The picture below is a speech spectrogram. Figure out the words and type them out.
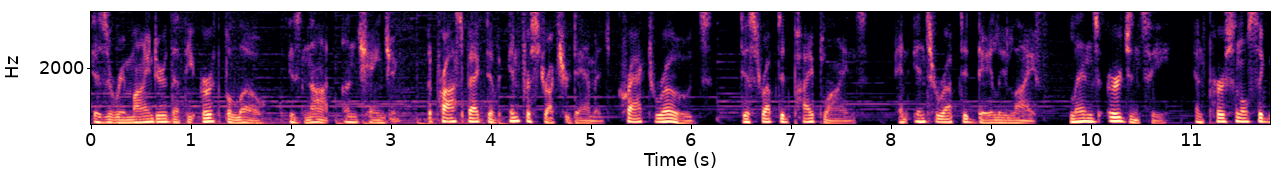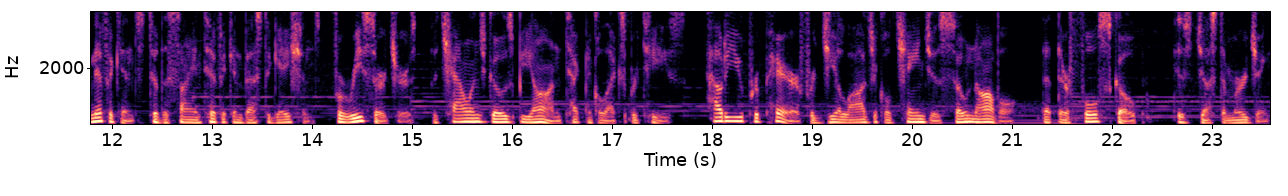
is a reminder that the earth below is not unchanging. The prospect of infrastructure damage, cracked roads, disrupted pipelines, and interrupted daily life lends urgency and personal significance to the scientific investigations. For researchers, the challenge goes beyond technical expertise. How do you prepare for geological changes so novel that their full scope is just emerging?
